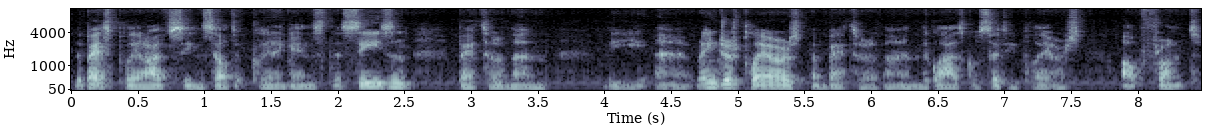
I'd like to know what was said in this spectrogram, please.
the best player I've seen Celtic playing against this season, better than the uh, Rangers players and better than the Glasgow City players up front.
